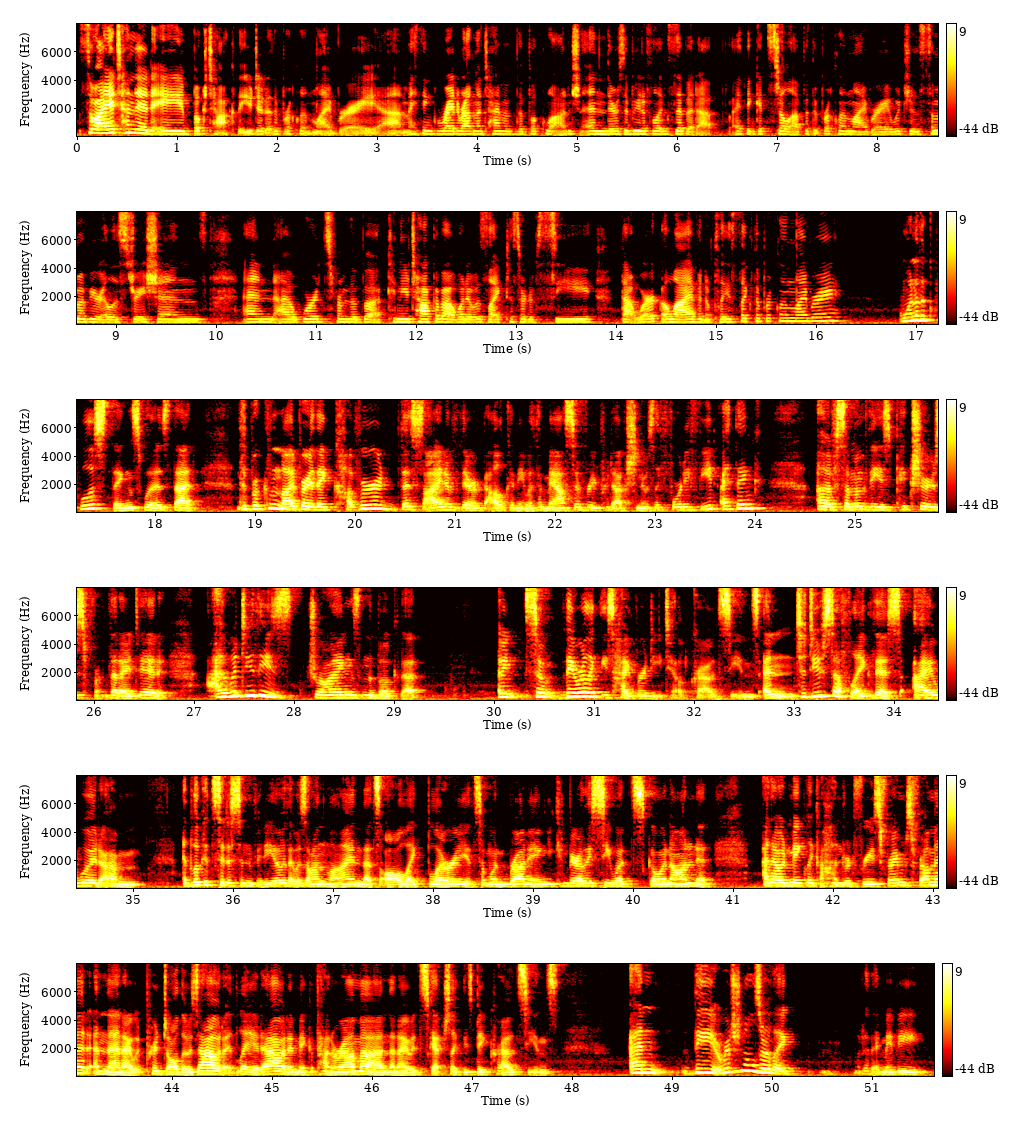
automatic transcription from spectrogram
so I attended a book talk that you did at the Brooklyn Library, um, I think right around the time of the book launch. And there's a beautiful exhibit up. I think it's still up at the Brooklyn Library, which is some of your illustrations and uh, words from the book. Can you talk about what it was like to sort of see that work alive in a place like the Brooklyn Library? One of the coolest things was that the Brooklyn Library, they covered the side of their balcony with a massive reproduction. It was like 40 feet, I think, of some of these pictures that I did. I would do these drawings in the book that I mean, so they were like these hyper detailed crowd scenes, and to do stuff like this, I would um, I'd look at citizen video that was online. That's all like blurry. It's someone running. You can barely see what's going on in it. And I would make like a hundred freeze frames from it, and then I would print all those out. I'd lay it out. I'd make a panorama, and then I would sketch like these big crowd scenes. And the originals are like, what are they? Maybe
